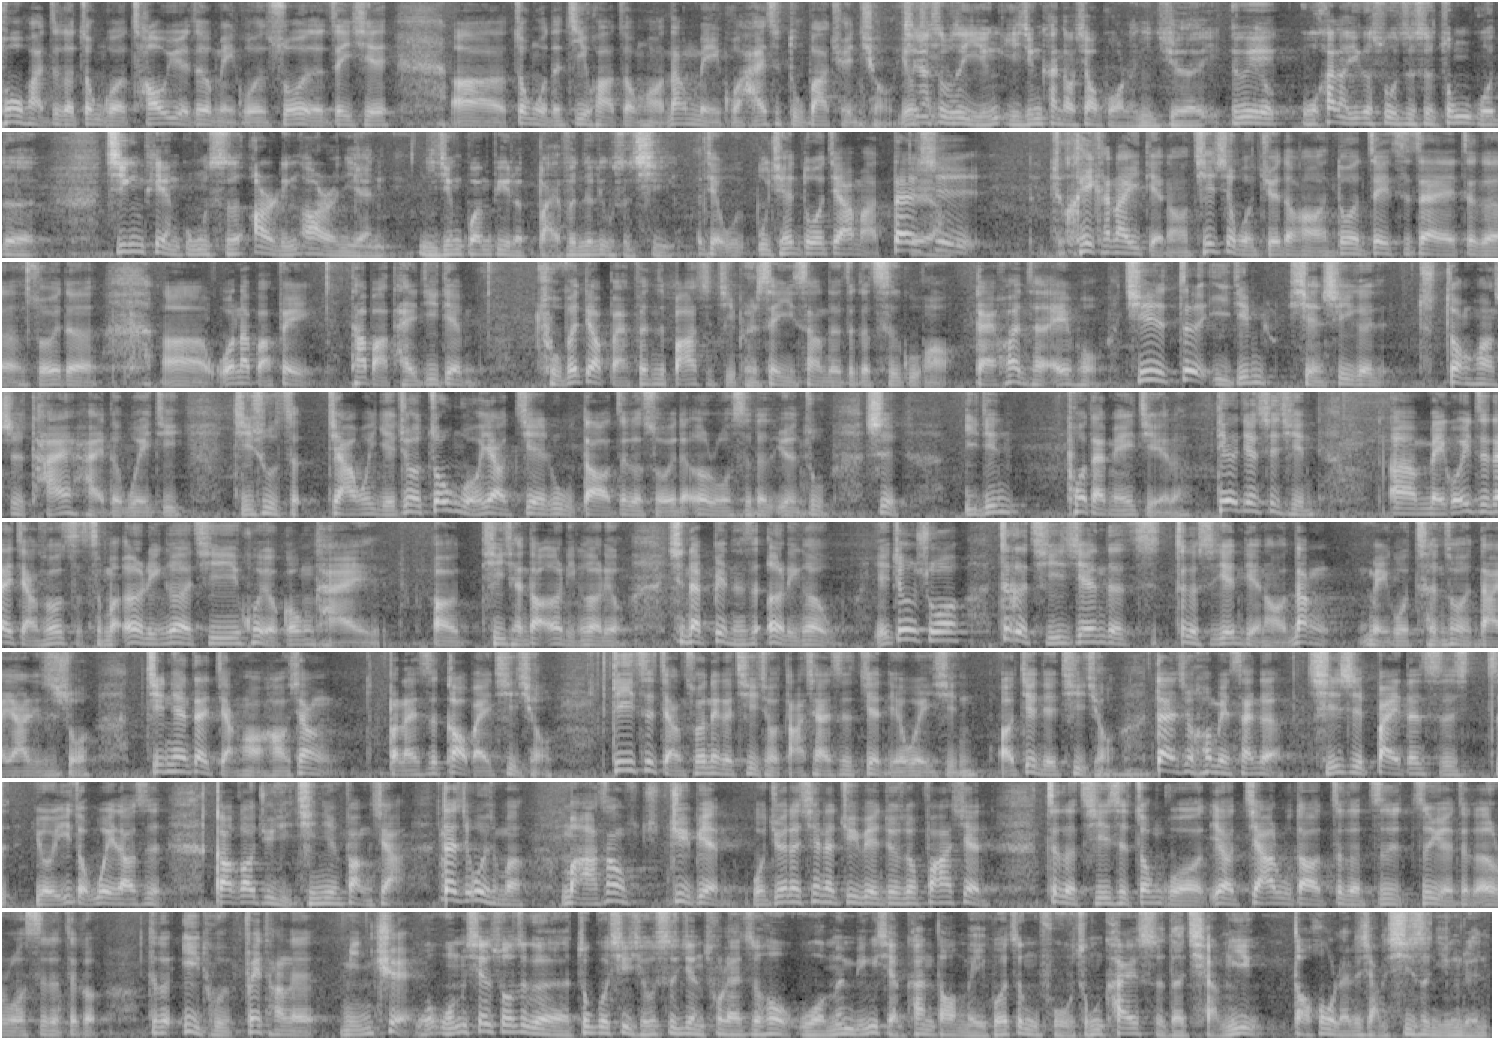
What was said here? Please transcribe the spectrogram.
拖缓这个中国超越这个美国所有的这些，呃，中国的计划中哈，让美国还是独霸全球。现在是不是已经已经看到效果了？你觉得？因为我看到一个数字是中国的晶片公司，二零二二年已经关闭了百分之六十七，而且五五千多家嘛。但是就可以看到一点哦，其实我觉得哈，很多人这次在这个所谓的呃沃纳巴菲，他把台积电。处分掉百分之八十几 percent 以上的这个持股哦，改换成 Apple，其实这已经显示一个状况是台海的危机急速加温，也就是中国要介入到这个所谓的俄罗斯的援助是已经迫在眉睫了。第二件事情，呃，美国一直在讲说什么二零二七会有攻台，呃，提前到二零二六，现在变成是二零二五，也就是说这个期间的这个时间点哦，让美国承受很大压力，是说今天在讲哦，好像。本来是告白气球，第一次讲说那个气球打下来是间谍卫星，哦，间谍气球，但是后面三个其实拜登是有一种味道是高高举起，轻轻放下，但是为什么马上巨变？我觉得现在巨变就是说发现这个其实中国要加入到这个支支援这个俄罗斯的这个这个意图非常的明确。我我们先说这个中国气球事件出来之后，我们明显看到美国政府从开始的强硬到后来的讲息事宁人，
